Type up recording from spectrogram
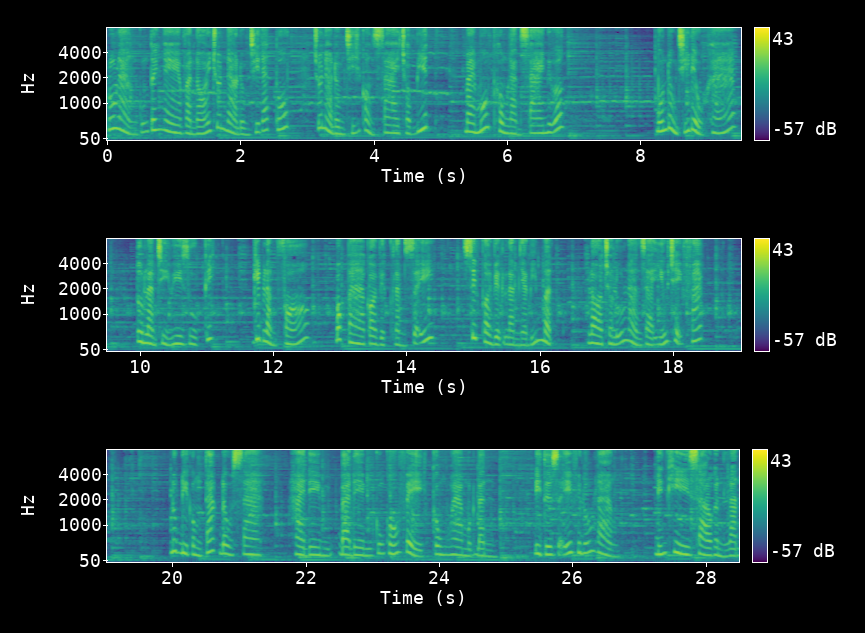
Lũ làng cũng tới nghe và nói chỗ nào đồng chí đã tốt, chỗ nào đồng chí còn sai cho biết, mai mốt không làm sai nữa. Bốn đồng chí đều khá, Tôn làm chỉ huy du kích, Kíp làm phó, Bóc ba coi việc làm dãy, Xích coi việc làm nhà bí mật, lo cho lũ làng già yếu chạy Pháp. Lúc đi công tác đâu xa, hai đêm, ba đêm cũng cố về công hoa một lần, đi tới dãy với lũ làng. Đến khi sao gần lặn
